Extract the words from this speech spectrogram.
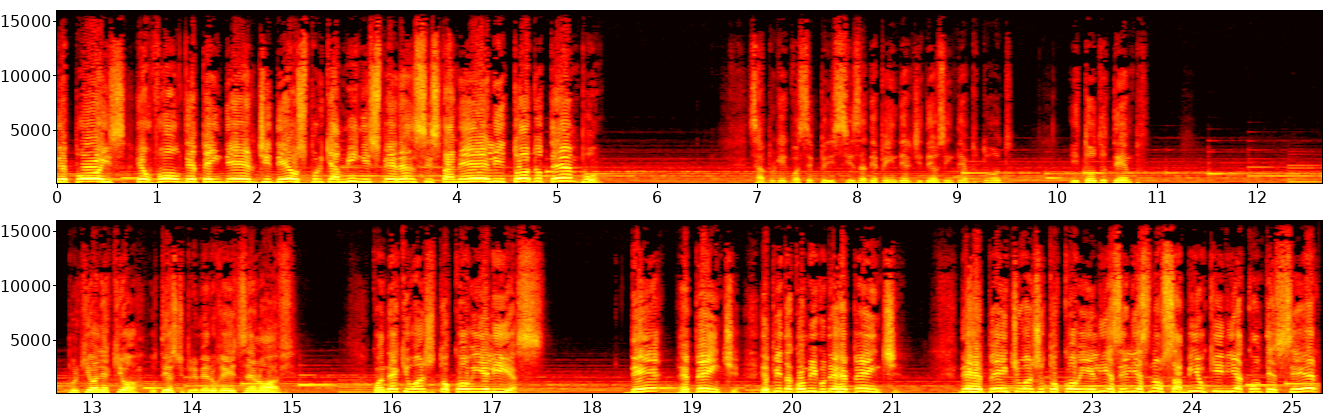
depois, eu vou depender de Deus, porque a minha esperança está nele todo o tempo. Sabe por que você precisa depender de Deus em tempo todo? E todo o tempo? Porque olha aqui, ó, o texto de 1 Reis 19. Quando é que o anjo tocou em Elias? De repente. Repita comigo, de repente. De repente o anjo tocou em Elias, Elias não sabia o que iria acontecer,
